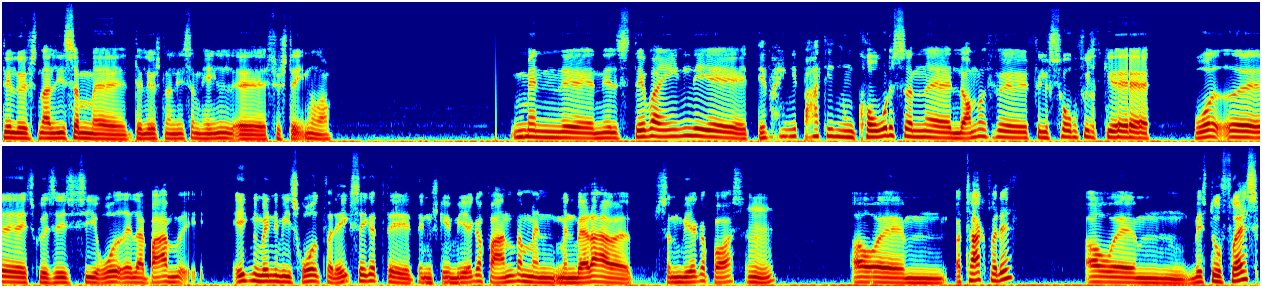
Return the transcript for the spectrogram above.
det løsner ligesom, øh, det løsner ligesom hele øh, systemet op. Men øh, Niels, det var egentlig, øh, det var egentlig bare det nogle korte sådan øh, lommefilosofiske øh, råd, øh, skulle jeg sige- råd, eller bare øh, ikke nødvendigvis råd, for det er ikke sikkert, det, det måske virker for andre, men, men hvad der har, sådan virker på os. Mm. Og, øhm, og tak for det. Og øhm, hvis du er frisk,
